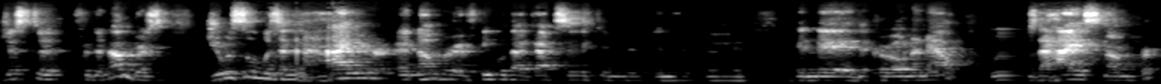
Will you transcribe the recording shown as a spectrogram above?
just to, for the numbers, Jerusalem was a higher number of people that got sick in the, in, the, uh, in the, the corona now. It was the highest number.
